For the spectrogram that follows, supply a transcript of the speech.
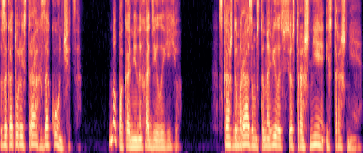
за которой страх закончится, но пока не находила ее. С каждым разом становилось все страшнее и страшнее.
